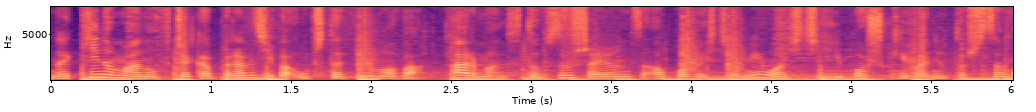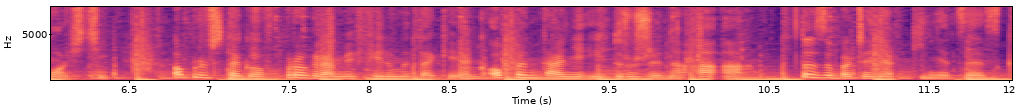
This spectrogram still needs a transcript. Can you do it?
Na kinomanów czeka prawdziwa uczta filmowa. Armand to wzruszająca opowieść o miłości i poszukiwaniu tożsamości. Oprócz tego w programie filmy takie jak Opętanie i Drużyna AA. Do zobaczenia w kinie CSK.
